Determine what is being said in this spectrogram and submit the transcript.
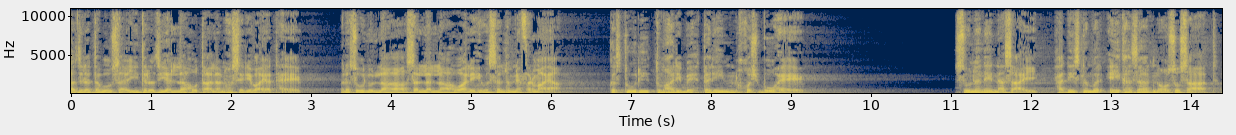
حضرت ابو سعید رضی اللہ تعالیٰ عنہ سے روایت ہے۔ رسول اللہ صلی اللہ علیہ وسلم نے فرمایا، کستوری تمہاری بہترین خوشبو ہے۔ سنن نسائی، حدیث نمبر ایک ہزار نو سو سات۔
